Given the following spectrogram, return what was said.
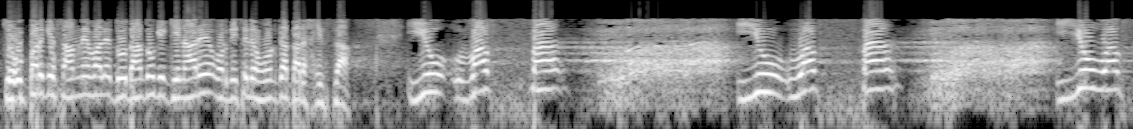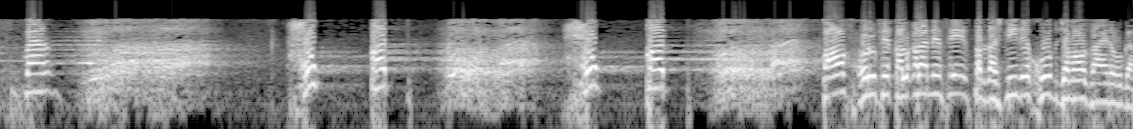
کہ اوپر کے سامنے والے دو دانتوں کے کنارے اور نچلے ہونٹ کا تر حصہ۔ یو وف یو وف یو وف حقت. حقت. قاف حروف قلقلہ میں سے اس پر تشدید خوب جمع ظاہر ہوگا.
